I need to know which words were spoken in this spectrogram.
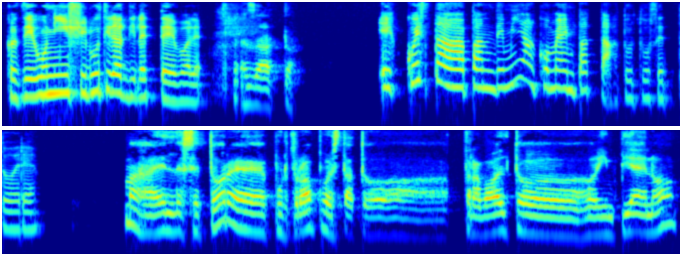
così unisci l'utile al dilettevole. Esatto. E questa pandemia come ha impattato il tuo settore? Ma il settore purtroppo è stato travolto in pieno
